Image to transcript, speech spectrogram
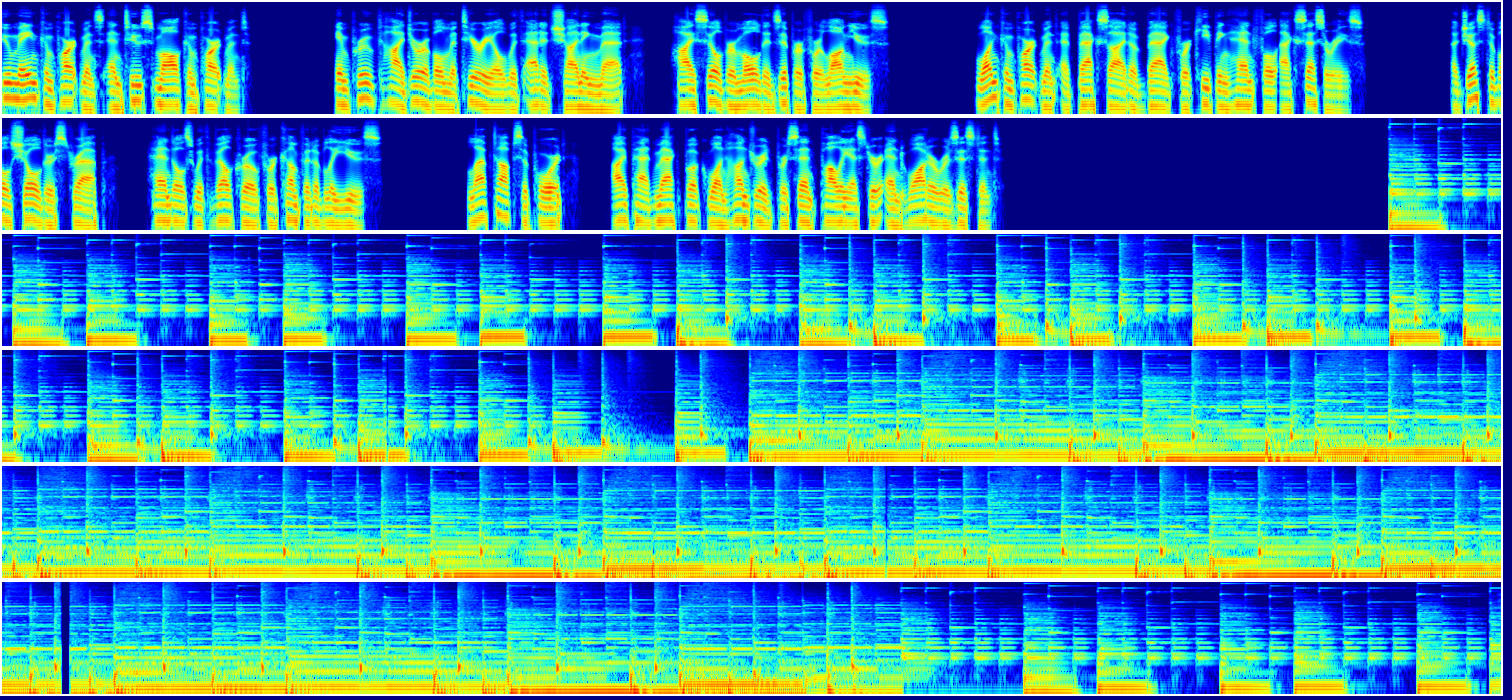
Two main compartments and two small compartment. Improved high durable material with added shining matte, high silver molded zipper for long use. One compartment at backside of bag for keeping handful accessories. Adjustable shoulder strap, handles with velcro for comfortably use. Laptop support, iPad MacBook 100% polyester and water resistant.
